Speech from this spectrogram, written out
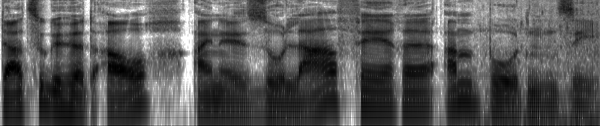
Dazu gehört auch eine Solarfähre am Bodensee.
